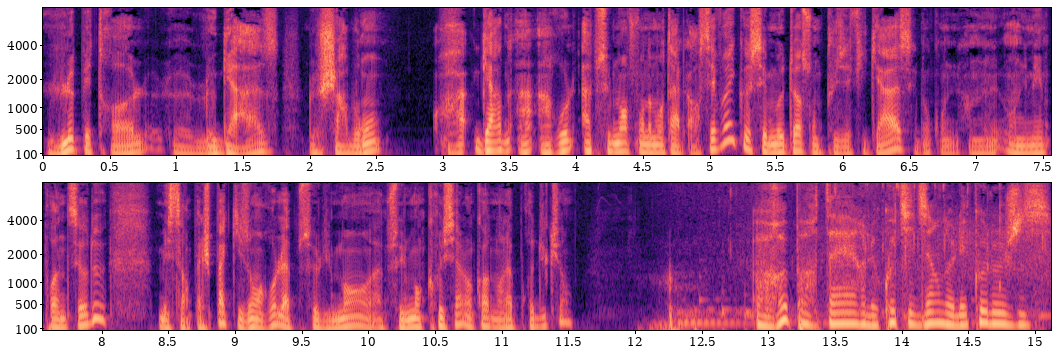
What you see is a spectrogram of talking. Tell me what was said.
le pétrole, le gaz, le charbon garde un, rôle absolument fondamental. Alors c'est vrai que ces moteurs sont plus efficaces et donc on, on, émet moins de CO2, mais ça n'empêche pas qu'ils ont un rôle absolument, absolument crucial encore dans la production. Reporter, le quotidien de l'écologie.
